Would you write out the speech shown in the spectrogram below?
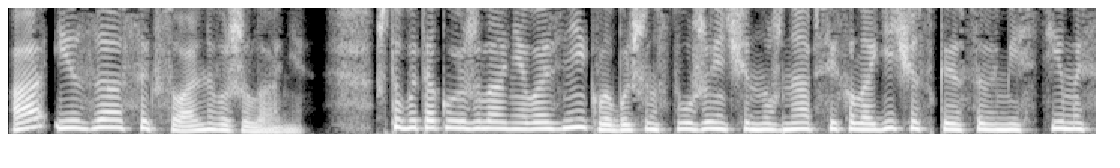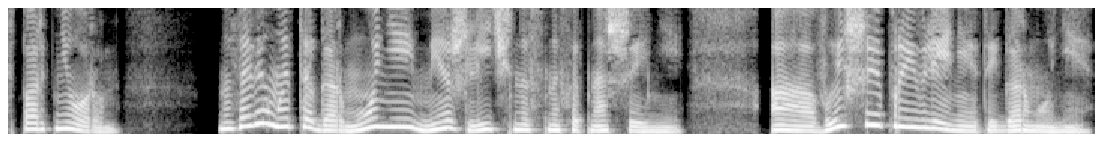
а из-за сексуального желания. Чтобы такое желание возникло, большинству женщин нужна психологическая совместимость с партнером. Назовем это гармонией межличностных отношений. А высшее проявление этой гармонии,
